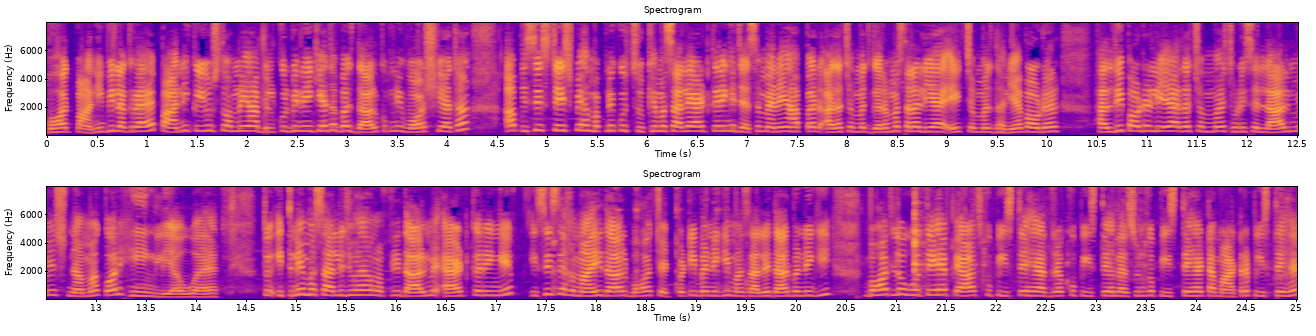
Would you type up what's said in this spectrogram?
बहुत पानी भी लग रहा है। पानी का यूज़ तो हमने यहाँ बिल्कुल भी नहीं किया था, बस दाल को अपनी वॉश किया था। अब इसी स्टेज पे हम अपने कुछ सूखे मसाले ऐड करेंगे, जैसे मैंने यहाँ पर आधा चम्मच गरम मसाला लिया है, एक चम्मच धनिया पाउडर हल्दी पाउडर लिया है, आधा चम्मच थोड़ी सी लाल मिर्च, नमक और हींग लिया हुआ है। तो इतने मसाले जो है हम अपनी दाल में ऐड करेंगे। इसी से हमारी दाल बहुत चटपटी बनेगी, मसालेदार बनेगी। बहुत लोग होते हैं, प्याज को पीसते हैं, अदरक को पीसते हैं, लहसुन को पीसते हैं, टमाटर पीसते हैं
